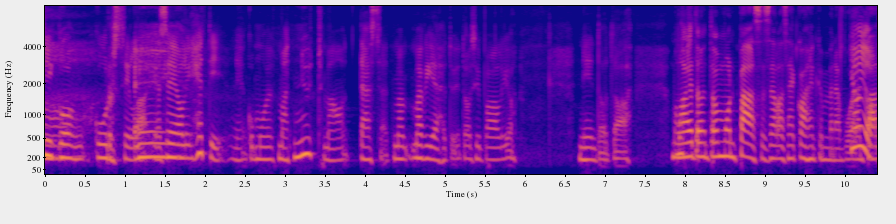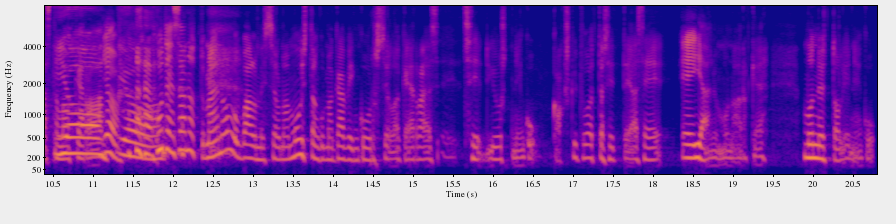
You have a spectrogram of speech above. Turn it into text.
qigong kurssilla. Ei. Ja se oli heti niin kuin mun, että nyt mä oon tässä. Että mä, mä viehätyin tosi paljon. Niin tota, Mä Mut, laitoin tuon mun päässä sellaisen 20 vuoden joo, päästä joo, lokeroon. Joo, joo. Kuten sanottu, mä en ollut valmis siellä. Mä muistan, kun mä kävin kurssilla kerran ja se, just niin kuin 20 vuotta sitten ja se ei jäänyt mun arkeen. Mun nyt oli niin kuin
